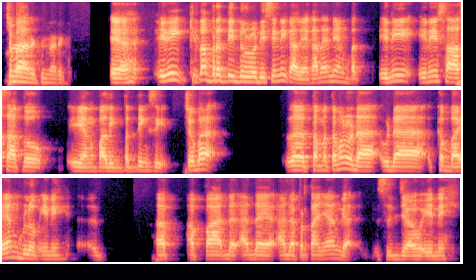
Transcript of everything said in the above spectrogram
Cuma Menarik menarik. ya, ini kita berhenti dulu di sini kali ya, karena ini yang ini ini salah satu yang paling penting sih. Coba, eee, teman-teman udah udah kebayang belum ini, ap apa ada ada ada pertanyaan nggak sejauh ini?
